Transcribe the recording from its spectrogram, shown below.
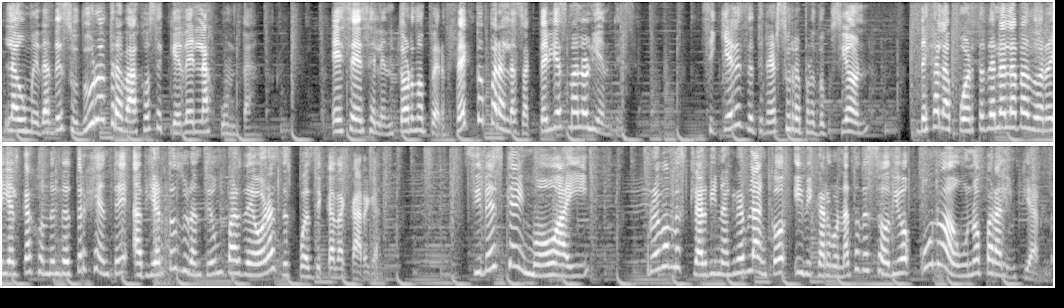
la humedad de su duro trabajo se queda en la junta. Ese es el entorno perfecto para las bacterias malolientes. Si quieres detener su reproducción, Deja la puerta de la lavadora y el cajón del detergente abiertos durante un par de horas después de cada carga. Si ves que hay moho ahí, prueba mezclar vinagre blanco y bicarbonato de sodio uno a uno para limpiarlo.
